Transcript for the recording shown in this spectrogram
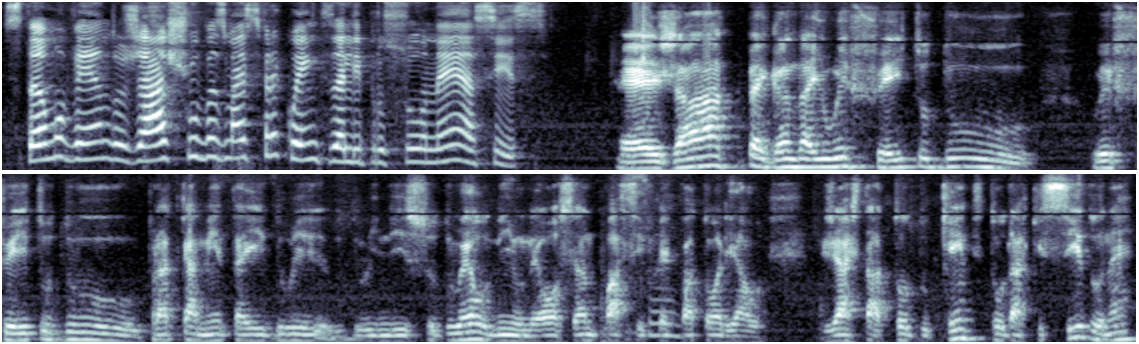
Estamos vendo já chuvas mais frequentes ali para o sul, né, Assis? É, já pegando aí o efeito do o efeito do praticamente aí do, do início do El Niño, né? O Oceano Pacífico Sim. Equatorial já está todo quente, todo aquecido, né?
